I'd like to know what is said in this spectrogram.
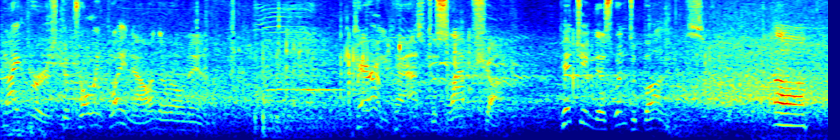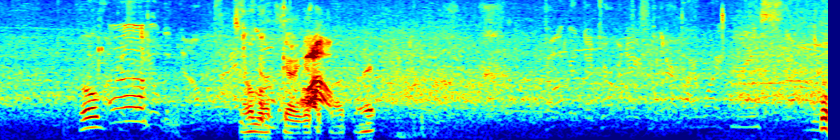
Snipers controlling play now in their own end. Karam pass to Slapshot. Pitching this one to Buns. Uh, oh, Puck is. Someone's gonna get Wow. the puck, right? Dogged determination there by White. nice. The pass. Three in a row.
